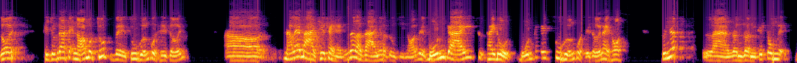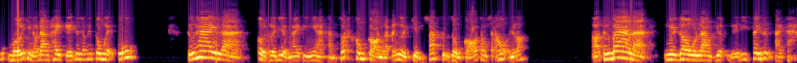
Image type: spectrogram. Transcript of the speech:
Rồi thì chúng ta sẽ nói một chút về xu hướng của thế giới. À, đáng lẽ bài chia sẻ này cũng rất là dài nhưng mà tôi chỉ nói về bốn cái sự thay đổi bốn cái xu hướng của thế giới này thôi. Thứ nhất là dần dần cái công nghệ mới thì nó đang thay thế cho những cái công nghệ cũ. Thứ hai là ở thời điểm này thì nhà sản xuất không còn là cái người kiểm soát sự giàu có trong xã hội nữa à, thứ ba là người giàu làm việc để đi xây dựng tài sản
